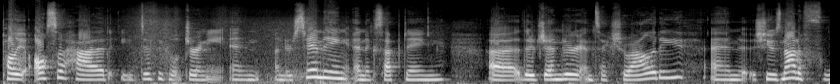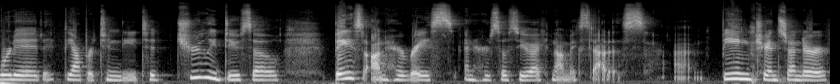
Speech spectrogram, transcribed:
Pauli also had a difficult journey in understanding and accepting uh, their gender and sexuality, and she was not afforded the opportunity to truly do so based on her race and her socioeconomic status. Um, being transgender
